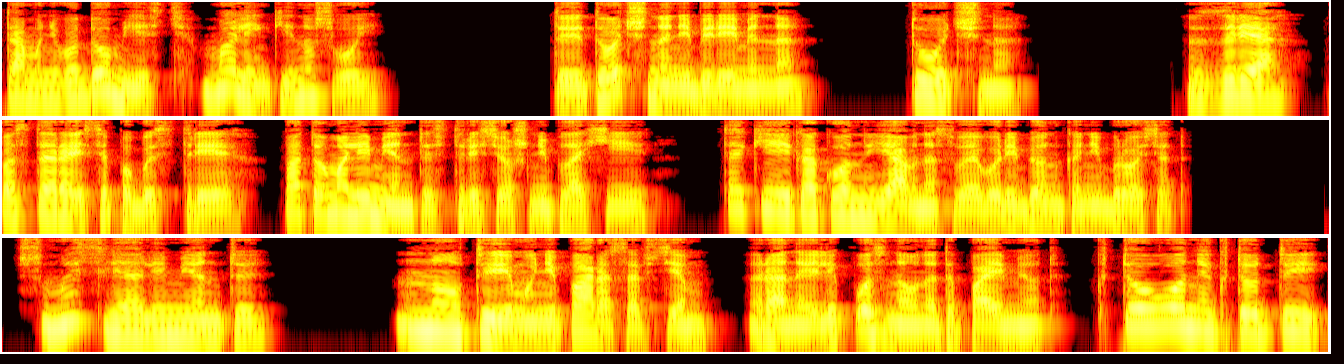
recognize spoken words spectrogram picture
Там у него дом есть, маленький, но свой». «Ты точно не беременна?» «Точно», Зря. Постарайся побыстрее. Потом алименты стрясешь неплохие. Такие, как он, явно своего ребенка не бросят. В смысле алименты? Ну, ты ему не пара совсем. Рано или поздно он это поймет. Кто он и кто ты?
